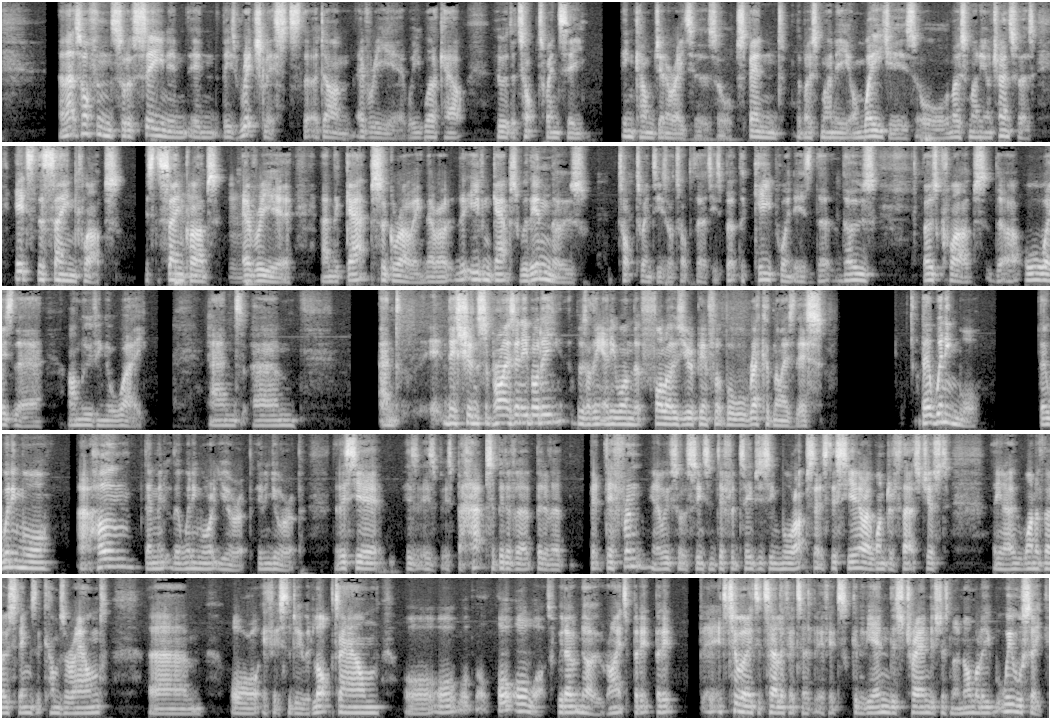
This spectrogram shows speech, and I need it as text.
And that's often sort of seen in, in these rich lists that are done every year, where you work out who are the top 20 income generators or spend the most money on wages or the most money on transfers. It's the same clubs. It's the same mm-hmm. clubs mm-hmm. every year, and the gaps are growing. There are even gaps within those top 20s or top 30s. But the key point is that those those clubs that are always there are moving away, and um, and this shouldn't surprise anybody because I think anyone that follows European football will recognise this. They're winning more. They're winning more at home. They're, they're winning more at Europe in Europe this year is, is, is perhaps a bit of a bit of a bit different. You know, we've sort of seen some different teams. We've seen more upsets this year. I wonder if that's just you know one of those things that comes around, um, or if it's to do with lockdown, or or, or or, what we don't know, right? But it but it it's too early to tell if it's a, if it's going to be the end this trend. It's just an anomaly. We will see.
